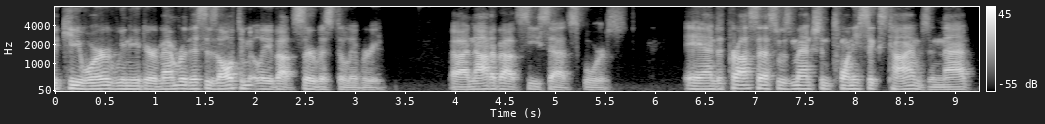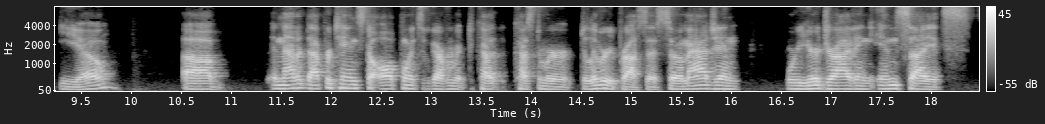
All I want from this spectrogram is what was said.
the key word we need to remember. This is ultimately about service delivery, uh, not about CSAT scores. And the process was mentioned 26 times in that EO. Uh, and that that pertains to all points of government to cu- customer delivery process. So imagine where you're driving insights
